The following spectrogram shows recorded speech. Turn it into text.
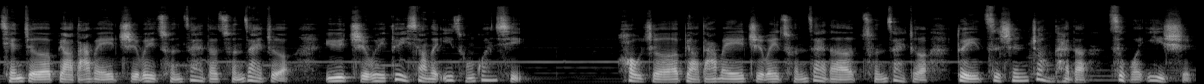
前者表达为只为存在的存在者与只为对象的依存关系。后者表达为只为存在的存在者对自身状态的自我意识。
